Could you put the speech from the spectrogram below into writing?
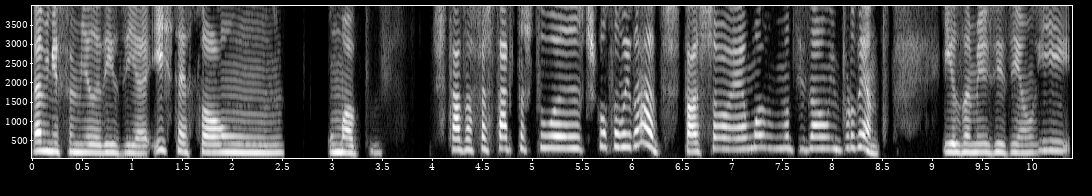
A minha família dizia: Isto é só um, uma. Estás a afastar-te das tuas responsabilidades, estás só, é uma, uma decisão imprudente. E os amigos diziam: E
